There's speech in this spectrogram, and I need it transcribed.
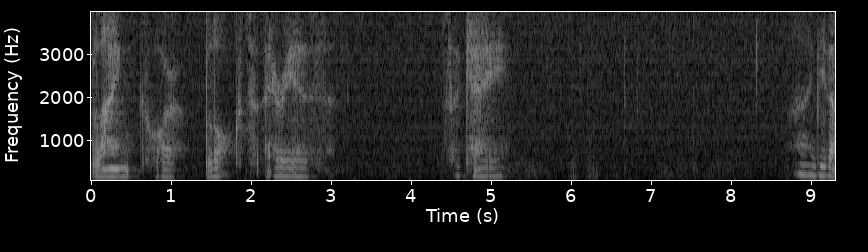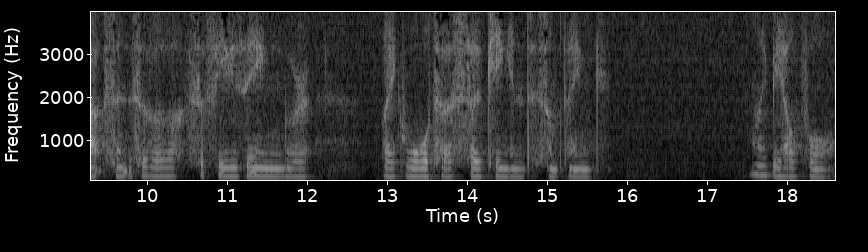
blank or blocked areas. It's okay. Maybe that sense of a suffusing or like water soaking into something might be helpful.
